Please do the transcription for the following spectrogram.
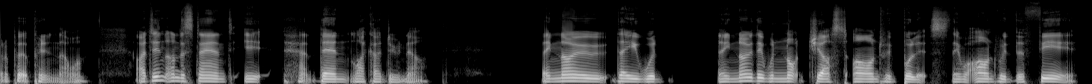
Got to put a pin in that one. I didn't understand it then like I do now. They know they would. They know they were not just armed with bullets. They were armed with the fear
